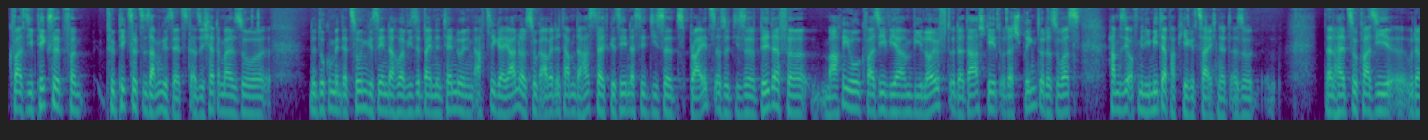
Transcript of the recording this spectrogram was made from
quasi Pixel von, für Pixel zusammengesetzt. Also ich hatte mal so eine Dokumentation gesehen darüber, wie sie bei Nintendo in den 80er Jahren oder so gearbeitet haben. Da hast du halt gesehen, dass sie diese Sprites, also diese Bilder für Mario quasi, wie er irgendwie läuft oder dasteht oder springt oder sowas, haben sie auf Millimeterpapier gezeichnet. Also dann halt so quasi, äh, oder,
